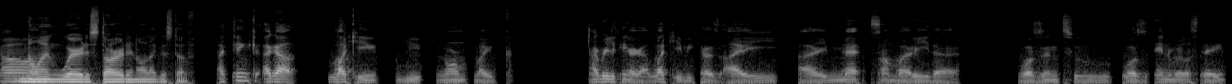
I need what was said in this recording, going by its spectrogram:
um, knowing where to start and all that good stuff? I think I got lucky. You norm like, I really think I got lucky because I I met somebody that was into was in real estate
